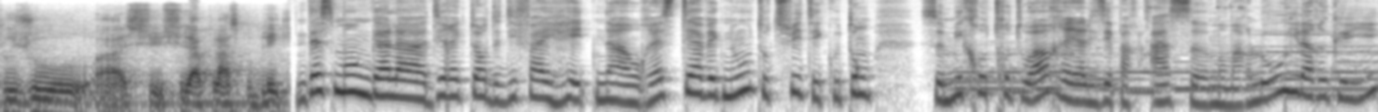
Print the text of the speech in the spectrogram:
toujours euh, sur, la place publique. Desmond Gala, directeur de DeFi Hate Now, restez avec nous. Tout de suite, écoutons ce micro-trottoir réalisé par As Momarlo. Il a recueilli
